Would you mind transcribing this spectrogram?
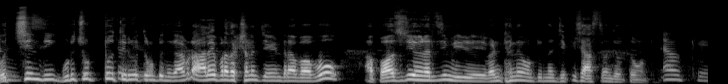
వచ్చింది గుడి చుట్టూ తిరుగుతూ. ఉంటుంది కాబట్టి ఆలయ ప్రదక్షిణం చేయండి రా బాబు ఆ పాజిటివ్ ఎనర్జీ మీ వెంటనే ఉంటుందని చెప్పి శాస్త్రం చెబుతూ ఉంటుంది. ఓకే.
